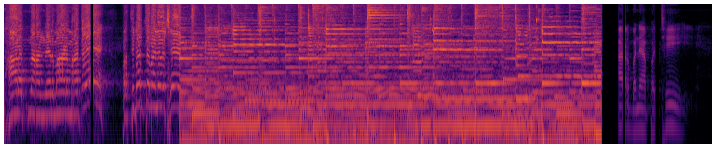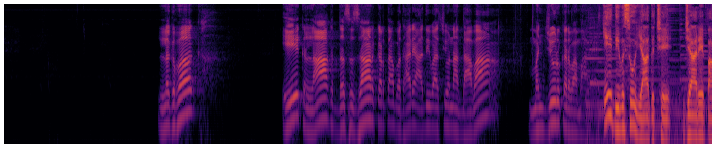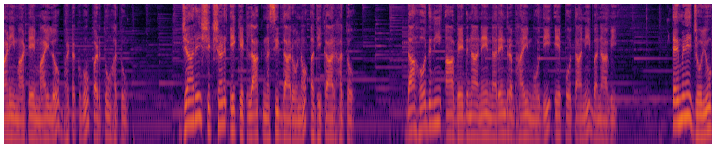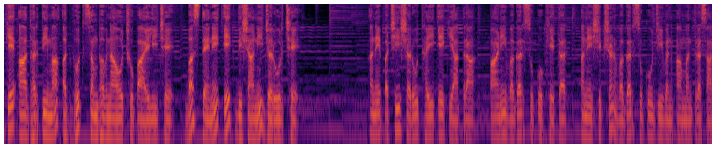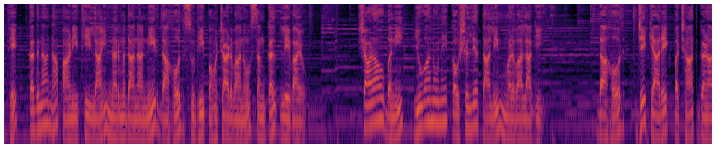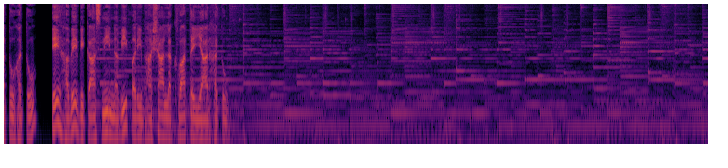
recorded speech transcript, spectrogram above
ભારતના નિર્માણ માટે પ્રતિબદ્ધ બન્યો છે. બન્યા પછી લગભગ એક લાખ દસ હજાર કરતા વધારે આદિવાસીઓના દાવા મંજૂર કરવામાં આવ્યા એ દિવસો યાદ છે, જ્યારે પાણી માટે માઇલો ભટકવું પડતું હતું. જ્યારે શિક્ષણ એ કેટલાક નસીબદારોનો અધિકાર હતો. દાહોદની આ વેદનાને નરેન્દ્રભાઈ મોદી એ પોતાની બનાવી. તેમણે જોયું કે આ ધરતીમાં અદ્ભુત સંભાવનાઓ છુપાયેલી છે, બસ તેને એક દિશાની જરૂર છે. અને પછી શરૂ થઈ એક યાત્રા. પાણી વગર સૂકું ખેતર અને શિક્ષણ વગર સૂકું જીવન આ મંત્ર સાથે કદનાના પાણીથી લાઈન નર્મદાના નીર દાહોદ સુધી પહોંચાડવાનો સંકલ્પ લેવાયો. શાળાઓ બની, યુવાનોને કૌશલ્ય તાલીમ મળવા લાગી. દાહોદ, જે ક્યારેક પછાત ગણાતું હતું, તે હવે વિકાસની નવી પરિભાષા લખવા તૈયાર હતું.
